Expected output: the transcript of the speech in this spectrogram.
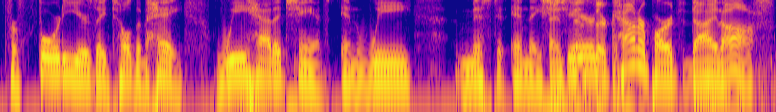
For 40 years, they told them, hey, we had a chance and we missed it. And they And shared. since their counterparts died off,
